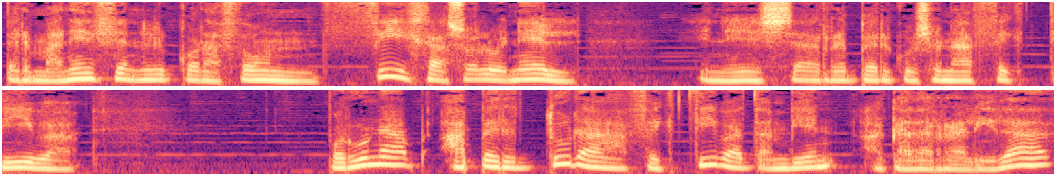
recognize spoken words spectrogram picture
permanece en el corazón, fija solo en Él, en esa repercusión afectiva, por una apertura afectiva también a cada realidad,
